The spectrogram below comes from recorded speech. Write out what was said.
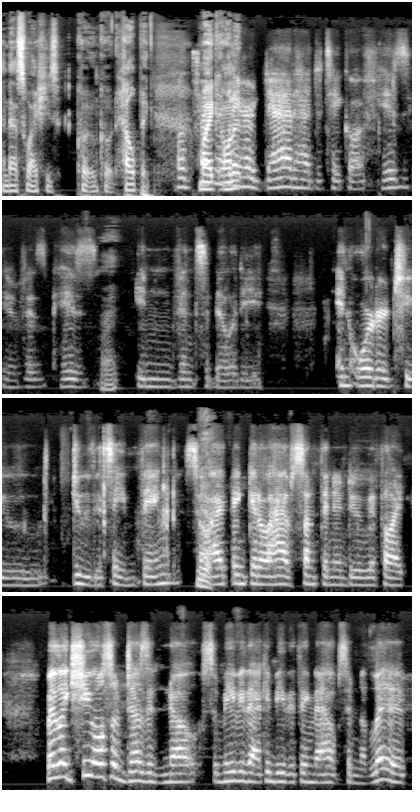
and that's why she's quote unquote helping. Well, Mike, wanna... her dad had to take off his his, his right. invincibility in order to do the same thing. So yeah. I think it'll have something to do with like, but like she also doesn't know. So maybe that could be the thing that helps him to live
